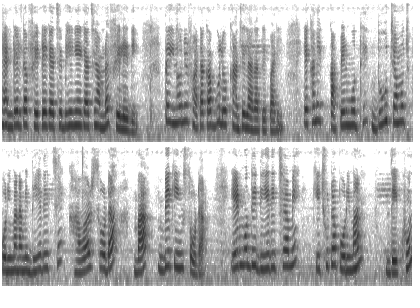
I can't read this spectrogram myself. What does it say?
হ্যান্ডেলটা ফেটে গেছে, ভেঙে গেছে, আমরা ফেলে দিই। তাই এই ধরনের ফাটা কাপগুলো কাজে লাগাতে পারি। এখানে কাপের মধ্যে দু চামচ পরিমাণ আমি দিয়ে দিচ্ছি খাওয়ার সোডা বা বেকিং সোডা এর মধ্যে দিয়ে দিচ্ছি আমি কিছুটা পরিমাণ দেখুন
